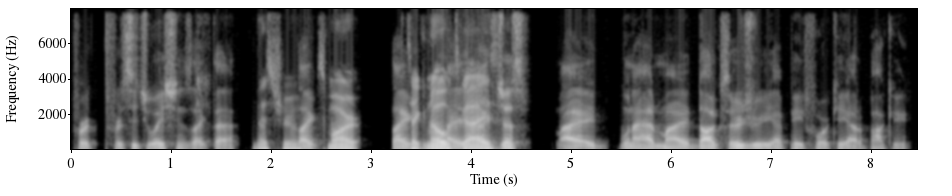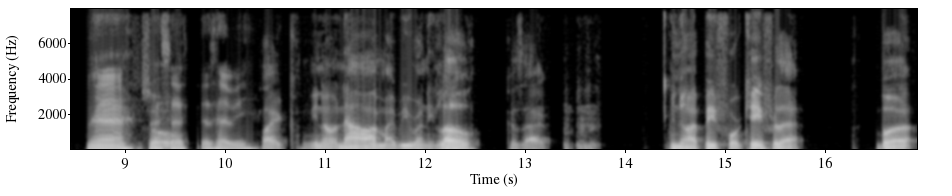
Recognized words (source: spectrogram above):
for for situations like that. that's true. like- smart. Like Take notes, I, guys. I just I when I had my dog surgery, I paid four k out of pocket. Yeah, that's So- he- that's heavy. Like you know now I might be running low because I, you know, I paid four k for that, but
